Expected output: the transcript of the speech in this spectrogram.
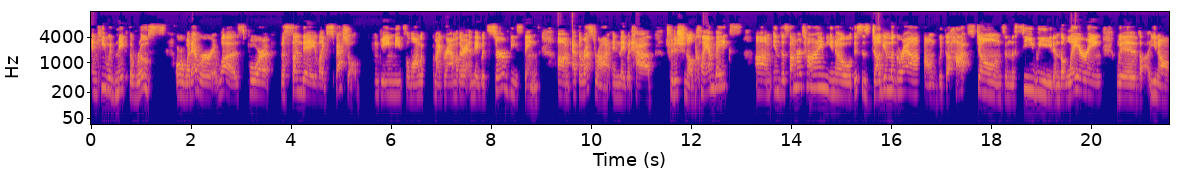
and he would make the roasts or whatever it was for the Sunday like special game meats along with my grandmother and they would serve these things um, at the restaurant and they would have traditional clam bakes um, in the summertime you know this is dug in the ground with the hot stones and the seaweed and the layering with you know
